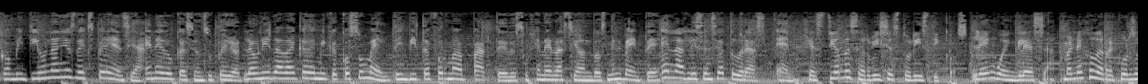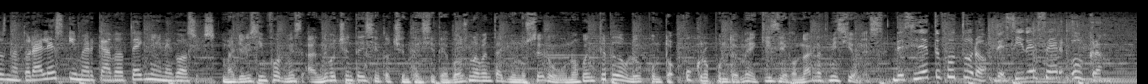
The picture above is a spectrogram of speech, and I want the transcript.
Con 21 años de experiencia en educación superior, la Unidad Académica Cozumel te invita a formar parte de su generación 2020 en las licenciaturas en Gestión de Servicios Turísticos, Lengua Inglesa, Manejo de Recursos Naturales y Mercadotecnia y Negocios. Mayores informes al 987-87-29101 o en www.ucro.mx diagonal admisiones. Decide tu futuro, decide ser UCRO.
